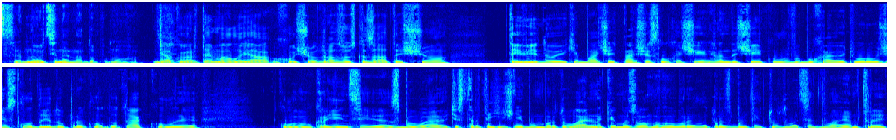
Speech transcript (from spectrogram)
це неоціненна допомога. Дякую, Артема. Але я хочу одразу сказати, що те відео, яке бачать наші слухачі і глядачі, коли вибухають ворожі склади, до прикладу, так коли. Коли українці збивають і стратегічні бомбардувальники, ми з вами говорили про збитий Ту-22 М3.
